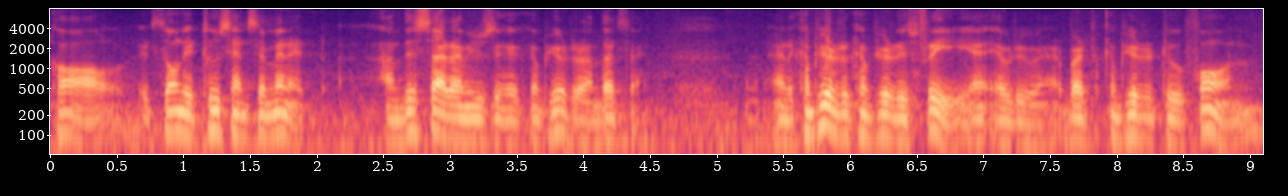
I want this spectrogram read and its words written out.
call, it's only two cents a minute. On this side, I'm using a computer, on that side. And a computer to computer is free everywhere, but computer to phone.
